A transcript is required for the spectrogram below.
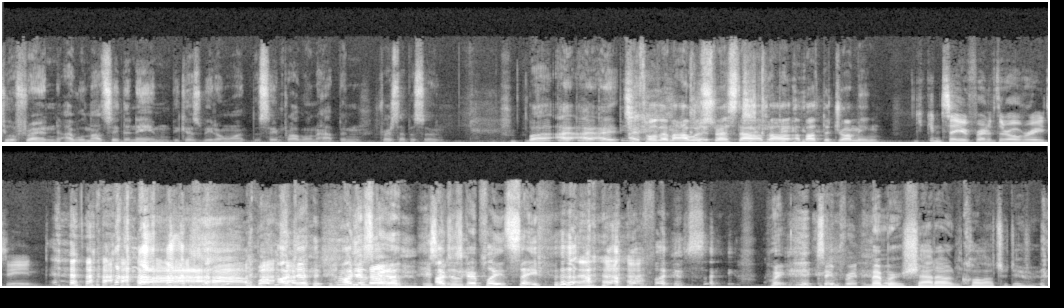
to a friend. I will not say the name because we don't want the same problem to happen first episode. But I, I, I, I told them I was stressed out about about the drumming. You can say your friend if they're over 18. Wow. But I'm just I'm just gonna I'm just gonna play it safe. play it safe. Wait, same friend. Remember, shout out and call outs are different.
